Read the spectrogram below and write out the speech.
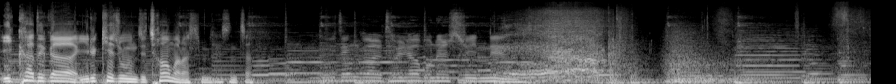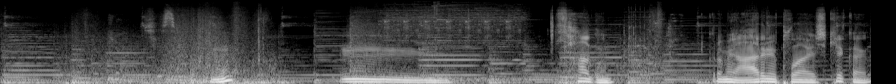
이 카드가 이렇게 좋은지 처음 알았습니다 진짜 모든 걸 돌려보낼 수 있는. 음? 음... 사군 그러면 알을 부활시킬까요?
